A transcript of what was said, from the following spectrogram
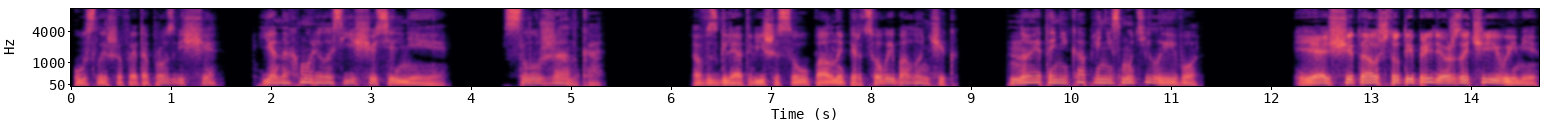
Услышав это прозвище, я нахмурилась еще сильнее. «Служанка!» Взгляд Вишеса упал на перцовый баллончик, но это ни капли не смутило его. «Я считал, что ты придешь за чаевыми».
